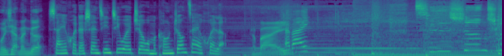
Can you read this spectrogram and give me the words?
我是夏凡哥，下一回的圣经记位只有，我们空中再会了，拜拜，拜拜。此生充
